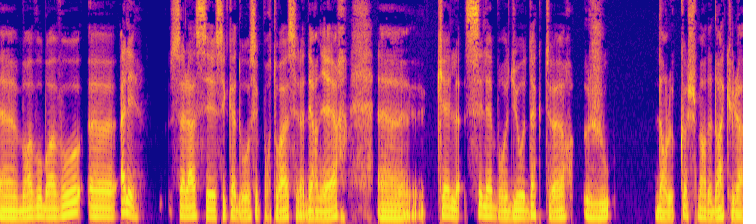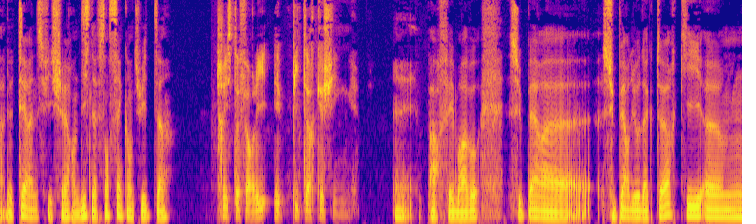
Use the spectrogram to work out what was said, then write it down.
Euh, bravo, bravo. Euh, allez, ça là, c'est cadeau, c'est pour toi, c'est la dernière. quel célèbre duo d'acteurs joue dans le cauchemar de Dracula de Terence Fisher en 1958 Christopher Lee et Peter Cushing. Eh, parfait, bravo. Super, euh, super duo d'acteurs qui euh,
